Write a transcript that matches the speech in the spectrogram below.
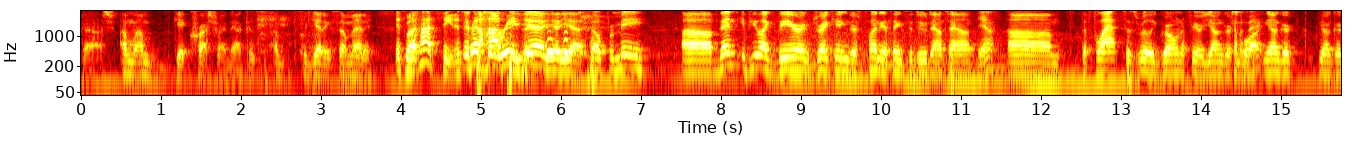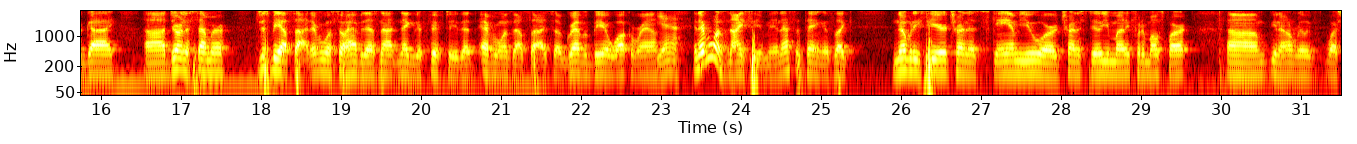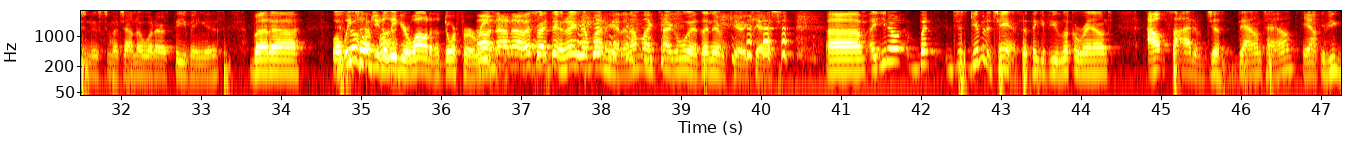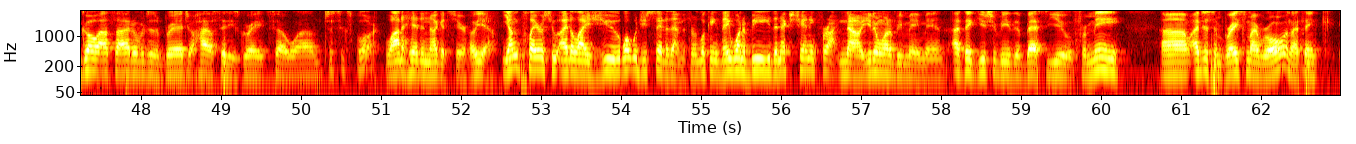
gosh, I'm, I'm get crushed right now because I'm forgetting so many. It's But the hot seat. It's, It's red a hot seat. Yeah, yeah, yeah. So for me, uh, then if you like beer and drinking, there's plenty of things to do downtown. Yeah. Um, the flats has really grown if you're a younger Coming squad, back. younger younger guy. Uh, during the summer, just be outside. Everyone's so happy that's not negative 50 that everyone's outside. So grab a beer, walk around. Yeah. And everyone's nice here, man. That's the thing. It's like nobody's here trying to scam you or trying to steal your money for the most part. Um, you know, I don't really watch the news too much. I don't know what our thieving is, but uh, Well, just we told you to leave your wallet at the door for a Oh reason. no, no, that's right there. There ain't no money in it. I'm like Tiger Woods. I never carry cash. Um, uh, you know, but just give it a chance. I think if you look around outside of just downtown, Yeah. If you go outside over to the bridge, Ohio City's great. So um, just explore. A lot of hidden nuggets here. Oh, yeah. Young players who idolize you, what would you say to them if they're looking? They want to be the next Channing Frye. No, you don't want to be me, man. I think you should be the best you. For me, um, I just embrace my role, and I think,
